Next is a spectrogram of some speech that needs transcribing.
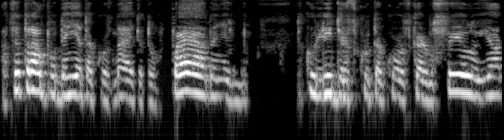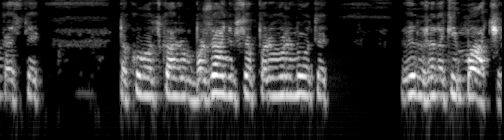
А це Трампу дає таку, знаєте, ту впевненість, таку лідерську, таку, скажімо, силу, якості, такого, скажімо, бажання все перевернути. Він вже такий мачо.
